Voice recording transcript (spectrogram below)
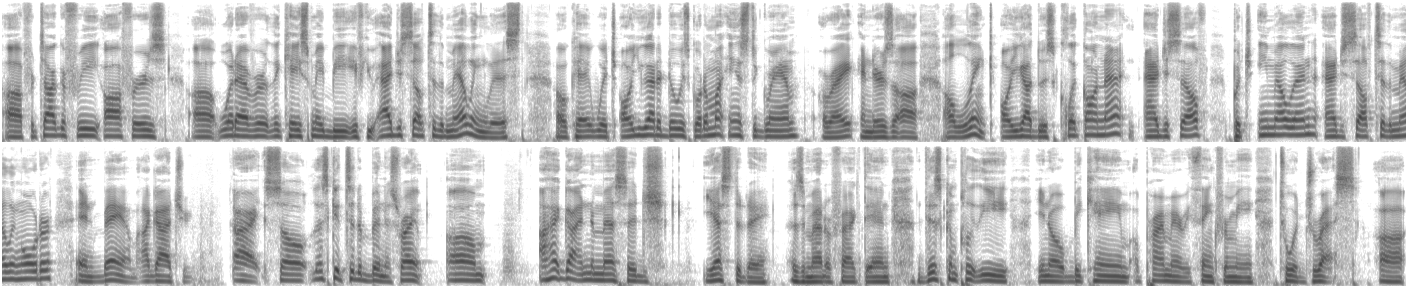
uh, photography offers, uh, whatever the case may be. If you add yourself to the mailing list, okay, which all you got to do is go to my Instagram, all right, and there's a, a link. All you got to do is click on that, add yourself, put your email in, add yourself to the mailing order, and bam, I got you. All right, so let's get to the business, right? Um, I had gotten a message yesterday as a matter of fact and this completely you know became a primary thing for me to address uh,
